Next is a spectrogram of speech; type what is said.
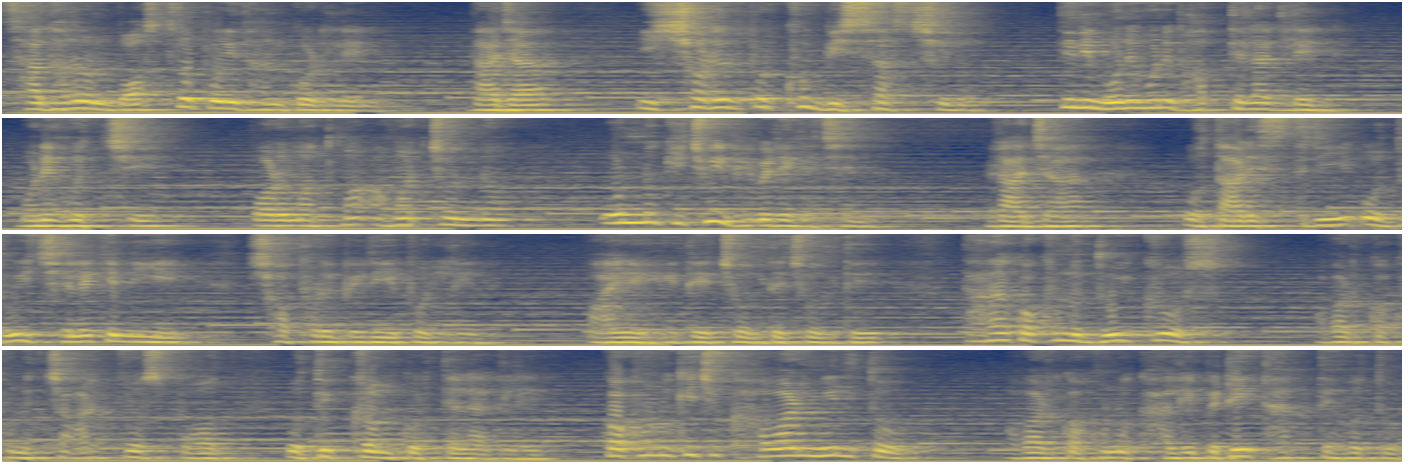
সাধারণ বস্ত্র পরিধান করলেন। রাজা ঈশ্বরের উপর খুব বিশ্বাস ছিল। তিনি মনে মনে ভাবতে লাগলেন, মনে হচ্ছে পরমাত্মা আমার জন্য অন্য কিছুই ভেবে রেখেছেন। রাজা ও তার স্ত্রী ও দুই ছেলেকে নিয়ে সফরে বেরিয়ে পড়লেন। পায়ে হেঁটে চলতে চলতে তারা কখনো দুই ক্রোশ আবার কখনো চার ক্রোশ পথ অতিক্রম করতে লাগলেন কখনো কিছু খাওয়ার মিলতো, আবার কখনো খালি পেটেই থাকতে হতো।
